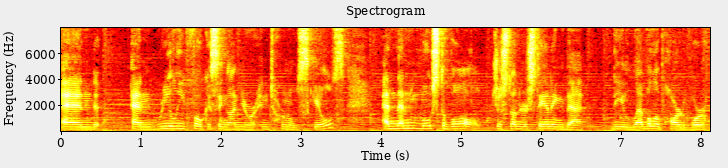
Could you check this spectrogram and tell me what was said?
and and really focusing on your internal skills and then most of all just understanding that the level of hard work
